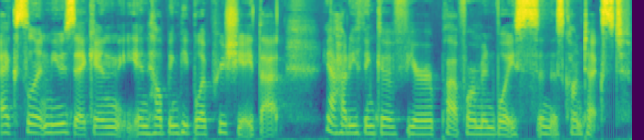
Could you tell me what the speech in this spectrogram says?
excellent music and in helping people appreciate that. Yeah, how do you think of your platform and voice in this context?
